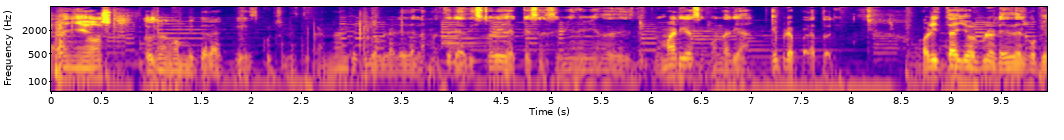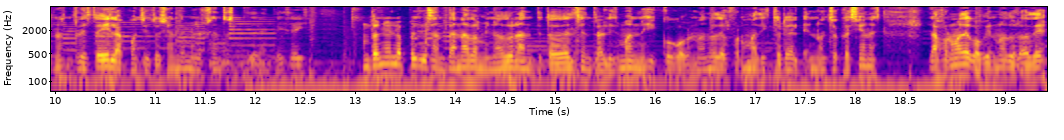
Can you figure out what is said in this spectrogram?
años, los vengo a invitar a que escuchen este canal, ya que yo hablaré de la materia de historia, ya que esa se viene viendo desde primaria, secundaria y preparatoria. Ahorita yo hablaré del gobierno centralista y la constitución de 1836. Antonio López de Santana dominó durante todo el centralismo en México, gobernando de forma dictatorial en 11 ocasiones. La forma de gobierno duró de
